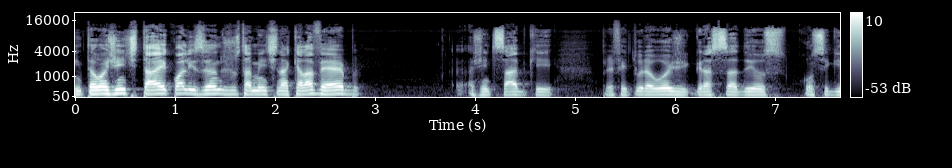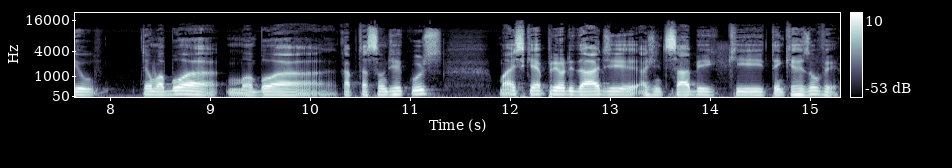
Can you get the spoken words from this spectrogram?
Então, a gente está equalizando justamente naquela verba. A gente sabe que a prefeitura hoje, graças a Deus, conseguiu ter uma boa, uma boa captação de recursos, mas que é prioridade, a gente sabe que tem que resolver.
